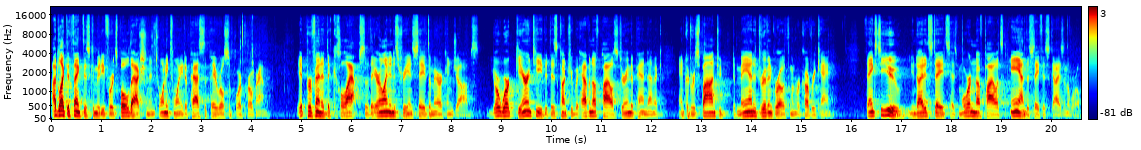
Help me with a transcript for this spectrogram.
I'd like to thank this committee for its bold action in 2020 to pass the payroll support program. It prevented the collapse of the airline industry and saved American jobs. Your work guaranteed that this country would have enough pilots during the pandemic and could respond to demand-driven growth when recovery came. Thanks to you, United States has more than enough pilots and the safest skies in the world.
